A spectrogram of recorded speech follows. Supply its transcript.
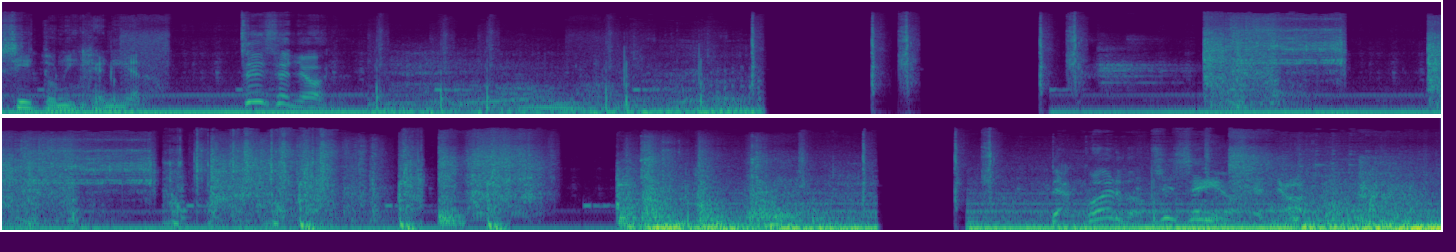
Necesito un ingeniero. Sí, señor. De acuerdo. Sí, señor. Señor.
